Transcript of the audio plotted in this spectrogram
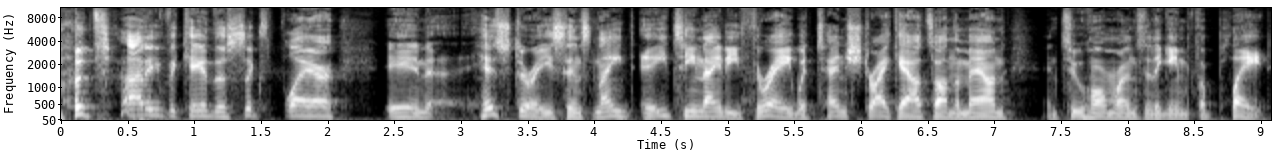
Ohtani became the sixth player in history since 1893 with 10 strikeouts on the mound and two home runs in the game at the plate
